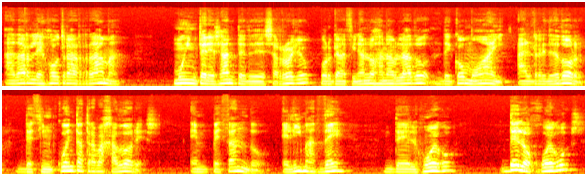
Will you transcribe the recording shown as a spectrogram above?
a darles otra rama muy interesante de desarrollo, porque al final nos han hablado de cómo hay alrededor de 50 trabajadores empezando el I D del juego, de los juegos,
